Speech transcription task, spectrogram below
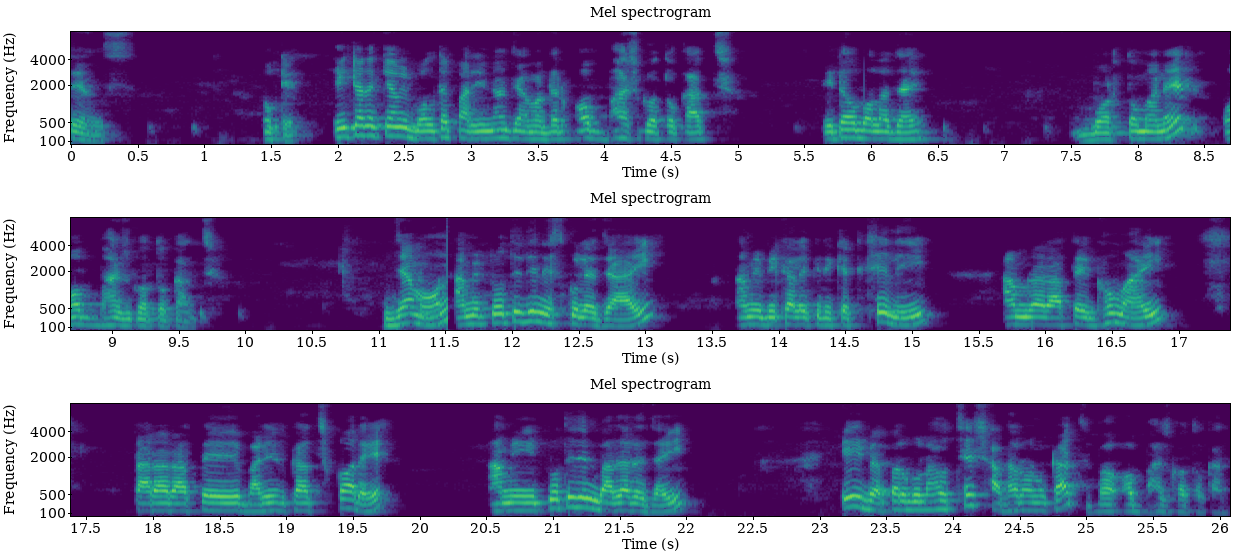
টেন্স ওকে এইটারে কি আমি বলতে পারি না যে আমাদের অভ্যাসগত কাজ, এটাও বলা যায় বর্তমানের অভ্যাসগত কাজ। যেমন, আমি প্রতিদিন স্কুলে যাই, আমি বিকালে ক্রিকেট খেলি, আমরা রাতে ঘুমাই, তারা রাতে বাড়ির কাজ করে, আমি প্রতিদিন বাজারে যাই। এই ব্যাপারগুলো হচ্ছে সাধারণ কাজ বা অভ্যাসগত কাজ।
